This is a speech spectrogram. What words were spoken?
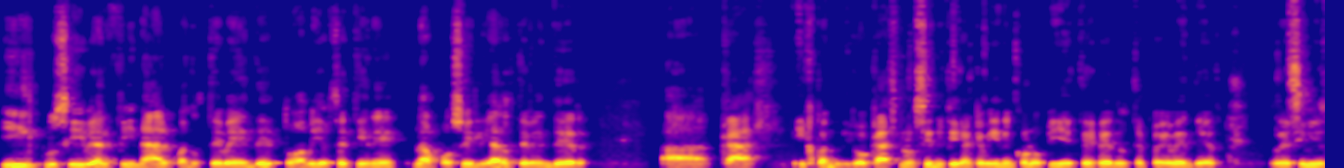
e inclusive al final cuando usted vende todavía usted tiene la posibilidad de usted vender a cash y cuando digo cash no significa que vienen con los billetes verdes usted puede vender recibir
